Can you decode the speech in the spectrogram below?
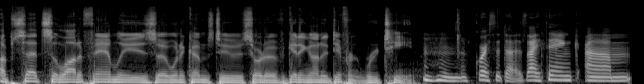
upsets a lot of families when it comes to sort of getting on a different routine. Mm-hmm. Of course, it does. I think um,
